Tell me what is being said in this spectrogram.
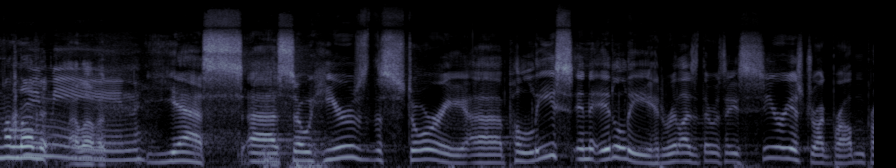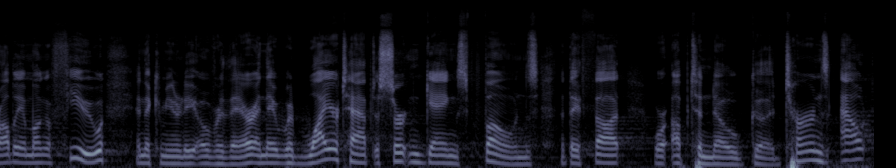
I love I it. mean, I love it. Yes. Uh, so here's the story. Uh, police in Italy had realized that there was a serious drug problem, probably among a few in the community over there, and they had wiretapped a certain gang's phones that they thought were up to no good. Turns out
